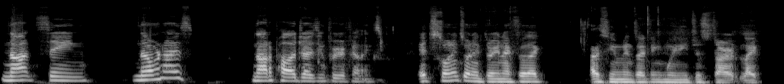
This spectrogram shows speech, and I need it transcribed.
not saying, normalize not apologizing for your feelings. It's 2023 and I feel like as humans, I think we need to start like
